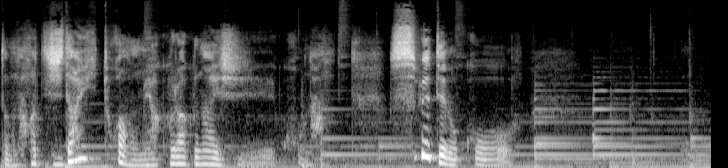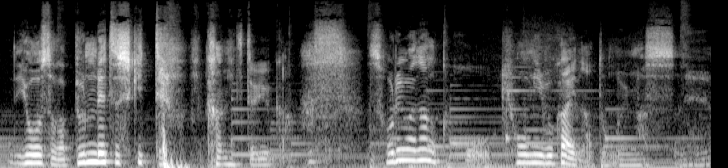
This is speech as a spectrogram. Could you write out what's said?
でもなんか時代とかも脈絡ないしこうなん全てのこう要素が分裂しきってる感じというかそれはなんかこう興味深いなと思いますね。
